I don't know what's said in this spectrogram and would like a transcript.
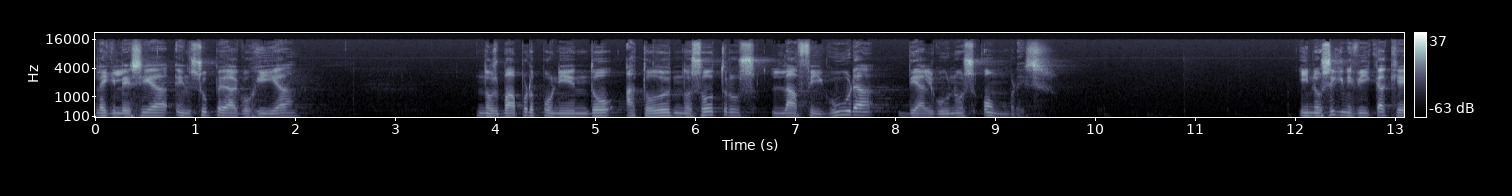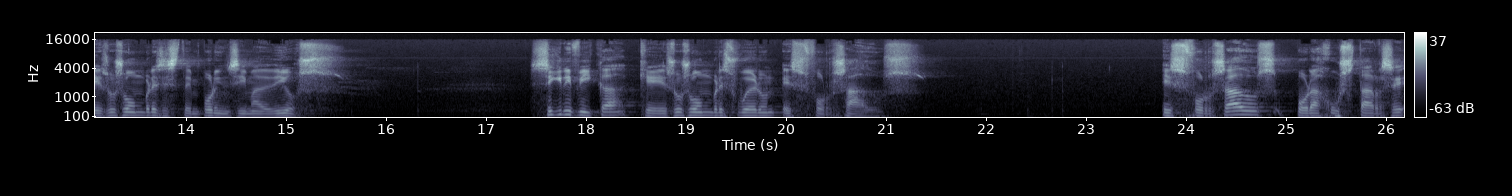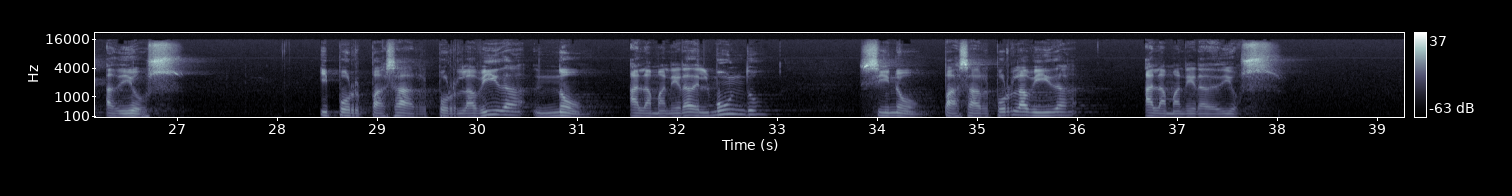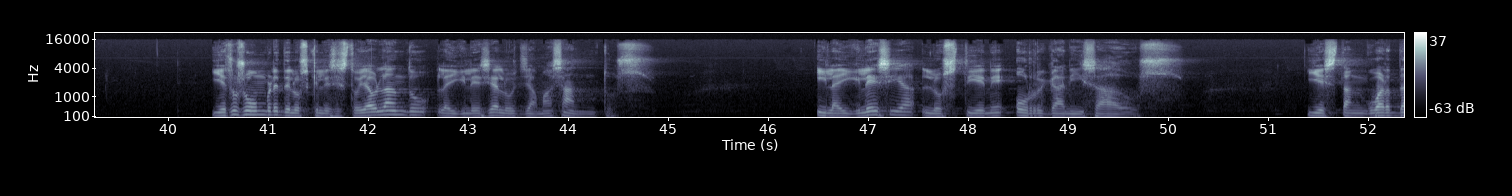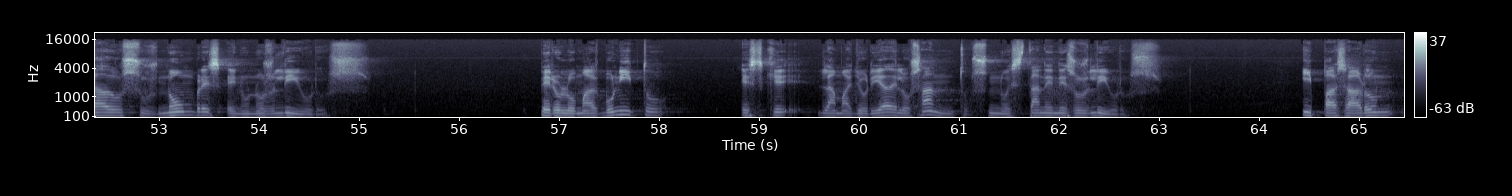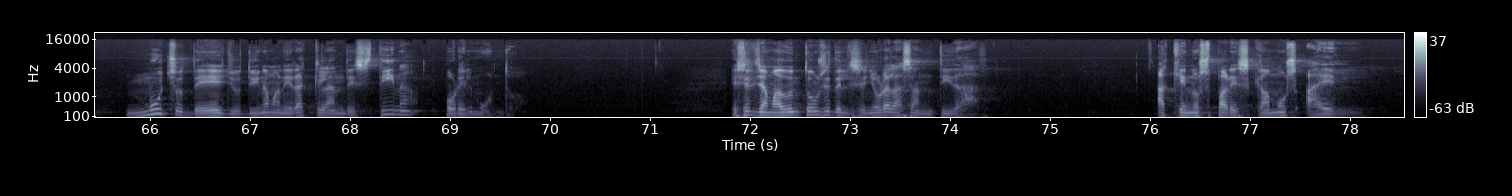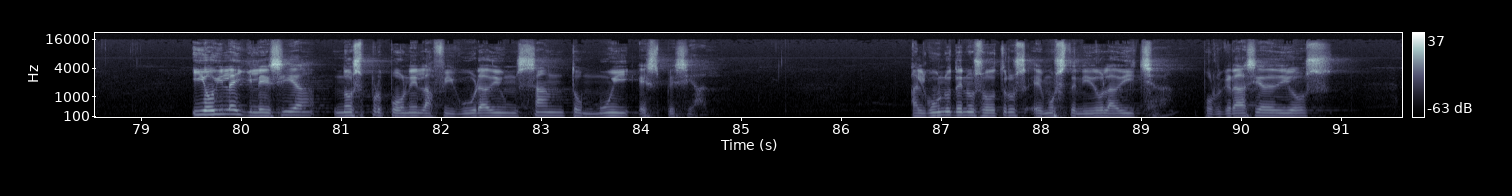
La iglesia en su pedagogía nos va proponiendo a todos nosotros la figura de algunos hombres. Y no significa que esos hombres estén por encima de Dios. Significa que esos hombres fueron esforzados. Esforzados por ajustarse a Dios y por pasar por la vida no a la manera del mundo, sino pasar por la vida a la manera de Dios. Y esos hombres de los que les estoy hablando, la iglesia los llama santos. Y la iglesia los tiene organizados. Y están guardados sus nombres en unos libros. Pero lo más bonito es que la mayoría de los santos no están en esos libros y pasaron muchos de ellos de una manera clandestina por el mundo. Es el llamado entonces del Señor a la santidad, a que nos parezcamos a Él. Y hoy la iglesia nos propone la figura de un santo muy especial. Algunos de nosotros hemos tenido la dicha, por gracia de Dios,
